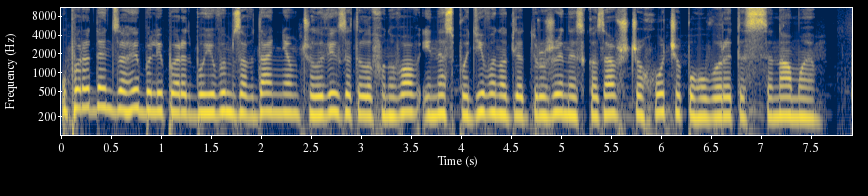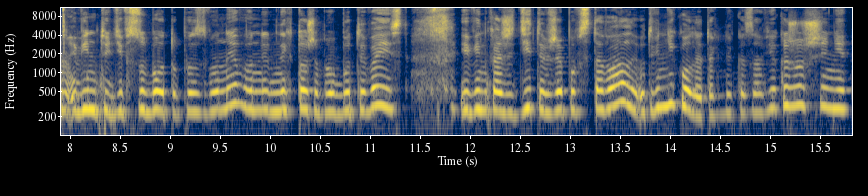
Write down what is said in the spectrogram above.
У переддень загибелі перед бойовим завданням чоловік зателефонував і несподівано для дружини сказав, що хоче поговорити з синами. Він тоді в суботу позвонив, вони, в них теж мав бути виїзд, і він каже, діти вже повставали. От він ніколи так не казав. Я кажу, що ні,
